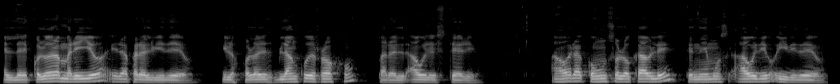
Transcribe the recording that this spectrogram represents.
El de color amarillo era para el video y los colores blanco y rojo para el audio estéreo. Ahora con un solo cable tenemos audio y video.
